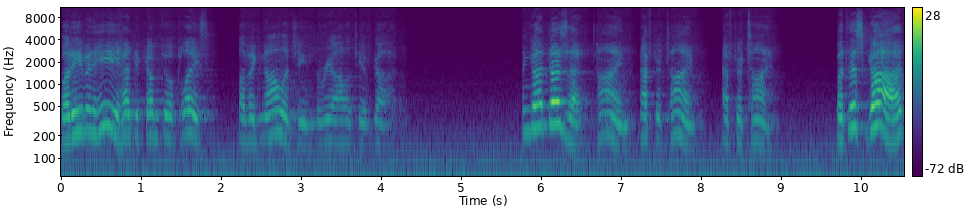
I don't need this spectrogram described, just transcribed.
But even he had to come to a place of acknowledging the reality of God. And God does that time after time after time. But this God,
